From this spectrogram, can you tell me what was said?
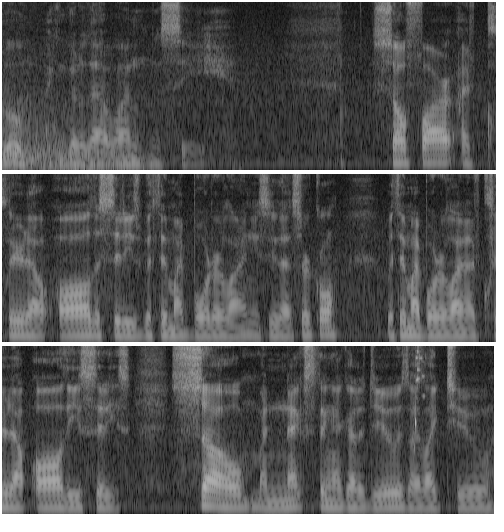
No. Ooh, I can go to that one. Let's see. So far, I've cleared out all the cities within my borderline. You see that circle? Within my borderline. I've cleared out all these cities. So my next thing I got to do is I like to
